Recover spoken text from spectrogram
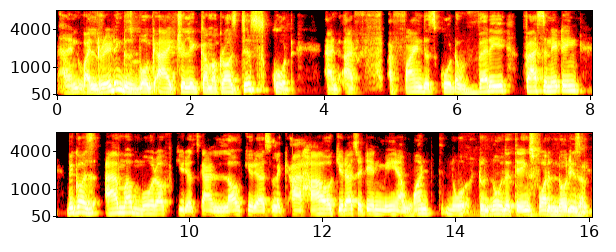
and while reading this book i actually come across this quote. And I, I find this quote a very fascinating because i'm a more of curious guy. I love curious like i have a curiosity in me. I want to know to know the things for no reason.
